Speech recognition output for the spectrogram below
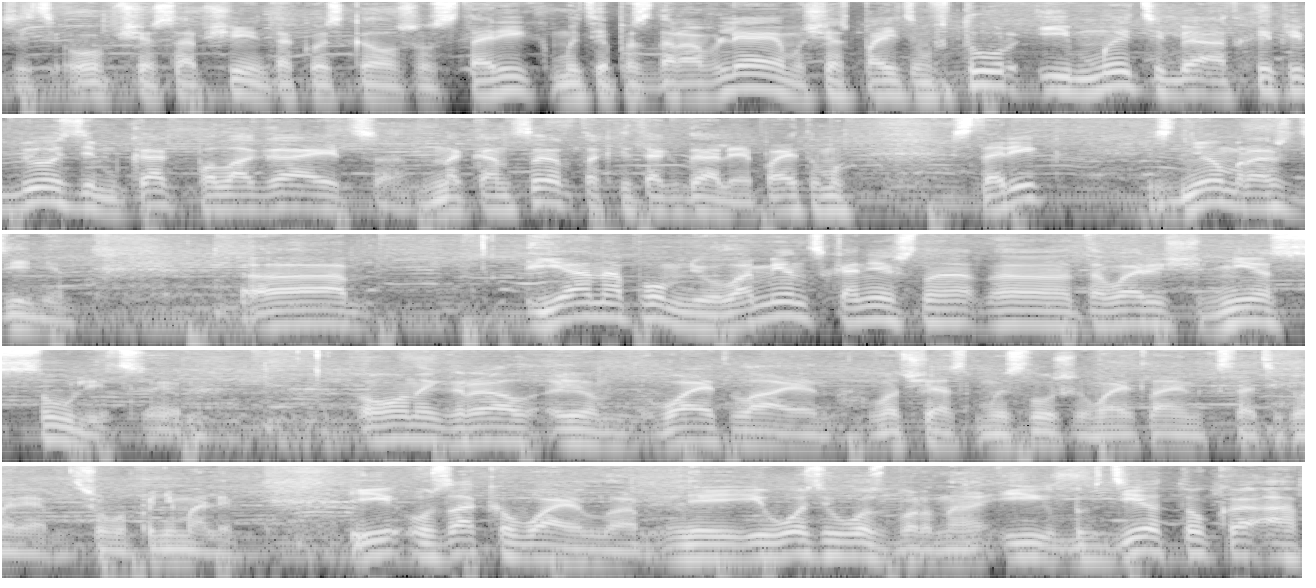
сказать, общее сообщение день такой сказал, что старик, мы тебя поздравляем, сейчас поедем в тур, и мы тебя от хэппи бездим, как полагается, на концертах и так далее. Поэтому, старик, с днем рождения. Я напомню, Ламенц, конечно, э, товарищ не с улицы. Он играл э, White Lion. Вот сейчас мы слушаем White Lion, кстати говоря, чтобы вы понимали. И у Зака Уайлда, и, и Ози Осборна. И где только... А,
